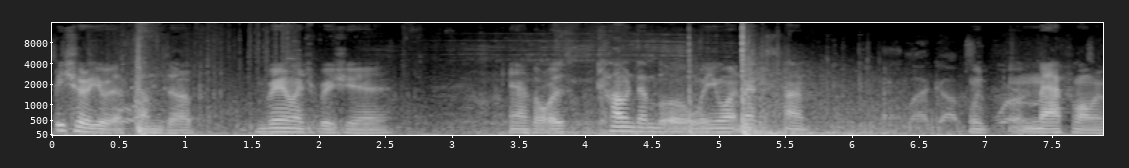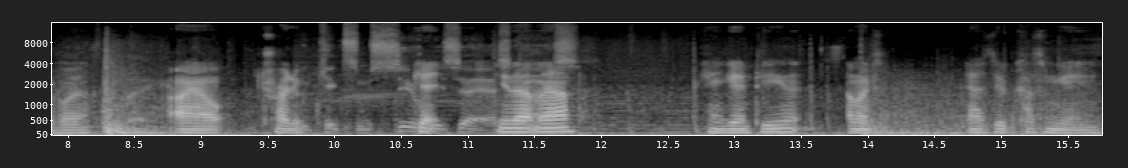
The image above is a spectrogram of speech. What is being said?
be sure to give it a thumbs up. Very much appreciate it. And as always, comment down below what you want next time. Black What at what work. map you want me to play. I'll try to Kick some serious get you that map. I can't guarantee it. I'm gonna have to do custom games.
